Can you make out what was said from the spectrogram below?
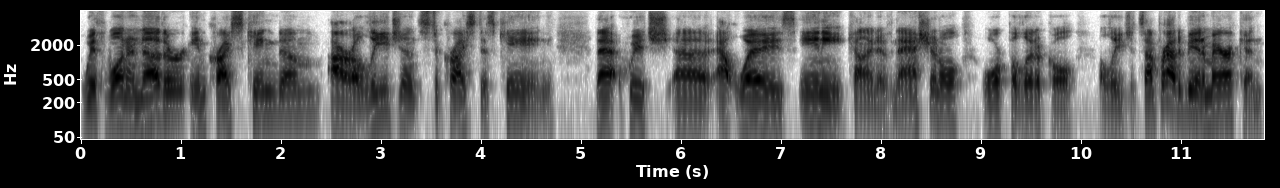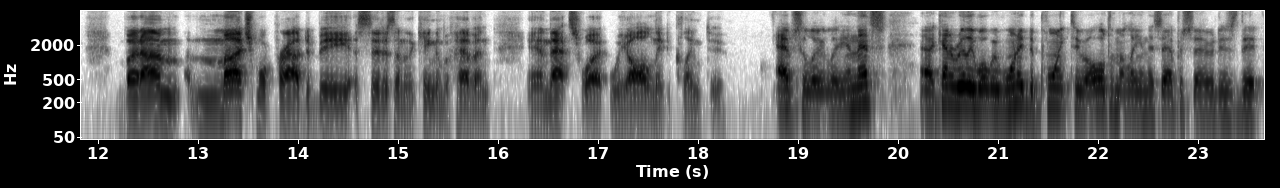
with one another in Christ's kingdom, our allegiance to Christ as King, that which uh, outweighs any kind of national or political allegiance. I'm proud to be an American, but I'm much more proud to be a citizen of the kingdom of heaven. And that's what we all need to cling to. Absolutely. And that's uh, kind of really what we wanted to point to ultimately in this episode is that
